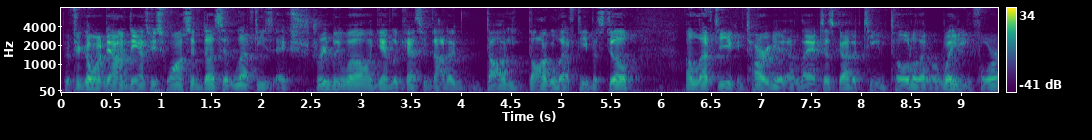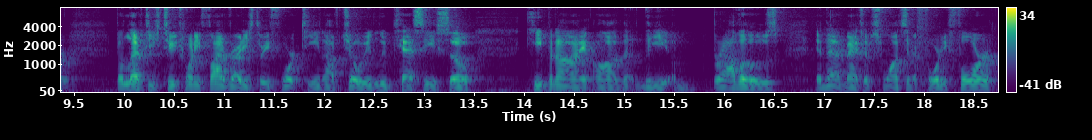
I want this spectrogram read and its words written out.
But if you're going down, Dansby Swanson does hit lefties extremely well. Again, Lucchesi, not a dog dog lefty, but still a lefty you can target. Atlanta's got a team total that we're waiting for. But lefties 225, righties 314 off Joey Lucchesi. So keep an eye on the Bravos in that matchup. Swanson at 44.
